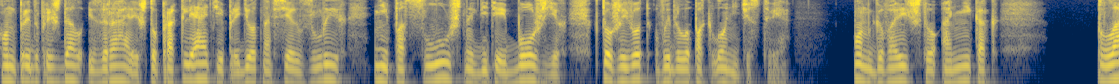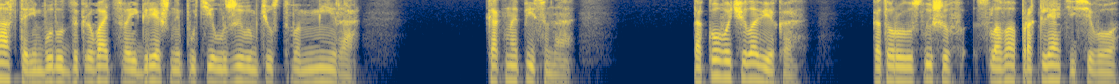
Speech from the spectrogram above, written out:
Он предупреждал Израиль, что проклятие придет на всех злых, непослушных детей Божьих, кто живет в идолопоклонничестве. Он говорит, что они, как пластырем, будут закрывать свои грешные пути лживым чувством мира. Как написано, такого человека, который, услышав слова проклятий сего,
